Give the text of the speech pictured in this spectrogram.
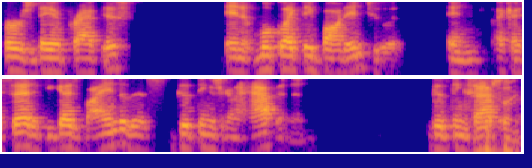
first day of practice, and it looked like they bought into it. And like I said, if you guys buy into this, good things are going to happen. And good things happen. Absolutely.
